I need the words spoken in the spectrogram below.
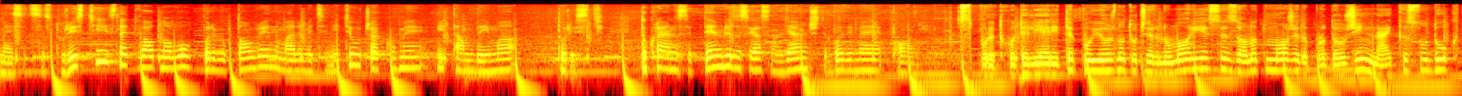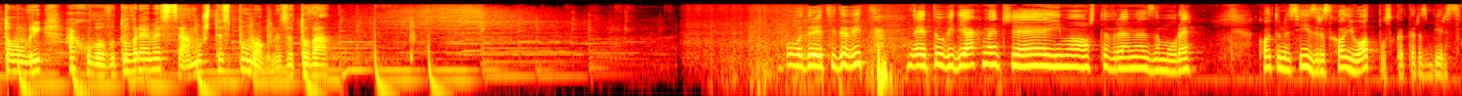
месец с туристи. След това отново от 1 октомври намаляме цените, очакваме и там да има туристи. До края на септември, за сега се надяваме, че ще бъдем пълни. Според хотелиерите по Южното Черноморие сезонът може да продължи най-късно до октомври, а хубавото време само ще спомогне за това. Благодаря ти, Давид. Ето, видяхме, че има още време за море, който не си изразходил отпуската, разбира се.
